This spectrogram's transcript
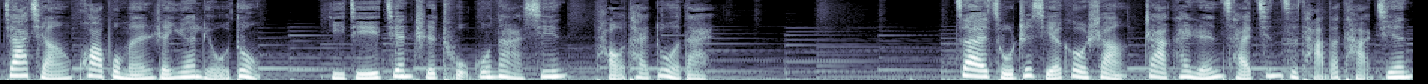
加强跨部门人员流动，以及坚持吐故纳新、淘汰堕代，在组织结构上炸开人才金字塔的塔尖，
